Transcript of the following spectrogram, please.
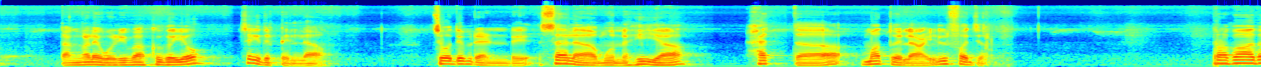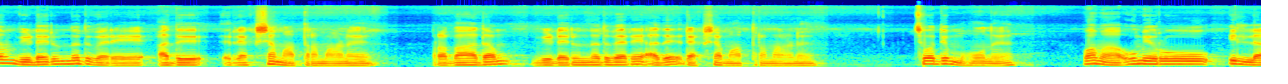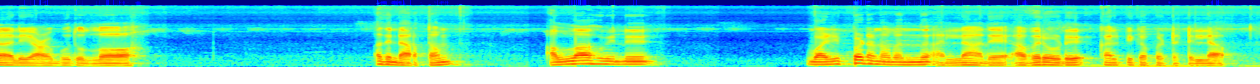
തങ്ങളെ ഒഴിവാക്കുകയോ ചെയ്തിട്ടില്ല. ചോദ്യം രണ്ട്. സലാമുൻ ഹിയ ഹത്ത മത്തുലയിൽ ഫജർ. പ്രഭാതം വിടരുന്നതുവരെ അത് രക്ഷ മാത്രമാണ്. പ്രഭാതം വിടരുന്നതുവരെ അത് രക്ഷ മാത്രമാണ്. ചോദ്യം മൂന്ന്. വമ ഉമിറു ഇല്ലാലി അബുദുല്ലോ അതിന്റെ അർത്ഥം അള്ളാഹുവിന് വഴിപ്പെടണമെന്ന് അല്ലാതെ അവരോട് കൽപ്പിക്കപ്പെട്ടിട്ടില്ല.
